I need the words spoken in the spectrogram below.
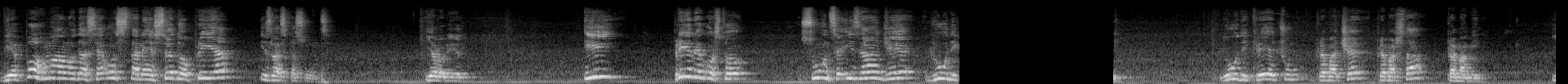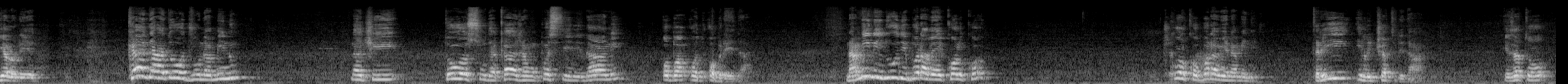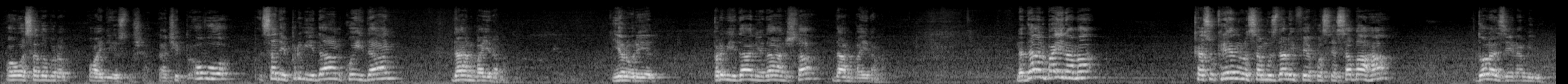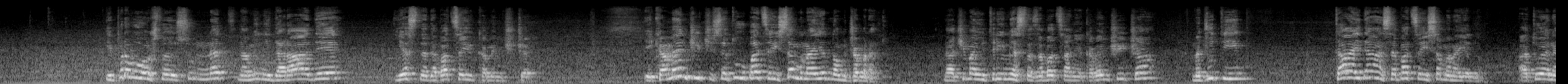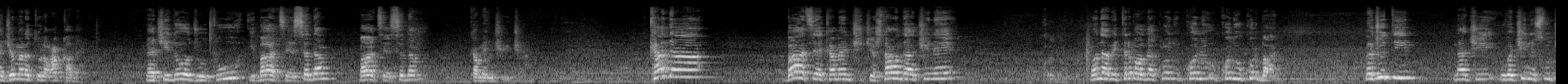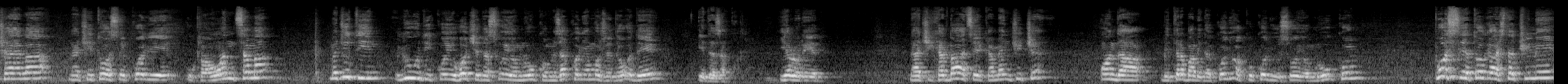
Gdje je pohvalno da se ostane sve do prije izlaska sunca. Jel u redu? I prije nego što sunce izađe, ljudi ljudi kreću prema če? Prema šta? Prema minu. Jel u redu? Kada dođu na minu, znači, to su, da kažemo, posljednji dani oba od obreda. Na mini ljudi borave koliko? Koliko borave na mini? Tri ili četiri dana. I zato ovo sad dobro ovaj dio sluša. Znači, ovo sad je prvi dan, koji dan? Dan Bajrama. Jel u redu? Prvi dan je dan šta? Dan Bajrama. Na dan Bajrama, kad su krenuli sa Muzdalife posle sabaha, dolaze na minu. I prvo što je sunnet na mini da rade, jeste da bacaju kamenčiće. I kamenčići se tu bacaju samo na jednom džamratu. Znači imaju tri mjesta za bacanje kamenčića, međutim, taj dan se bacaju samo na jednom. A to je na džamratu l'aqabe. Znači dođu tu i bace sedam, bace sedam kamenčića. Kada bace kamenčiće, šta onda čine? Onda bi trebalo da kolju, kolju, kolju kurban. Međutim, znači u većini slučajeva, znači to se kolje u klaoncama, međutim ljudi koji hoće da svojom nukom zakolje može da ode i da zakolje. Jel u redu? Znači kad bace kamenčiće, onda bi trebali da kolju, ako kolju svojom rukom, poslije toga šta čine?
